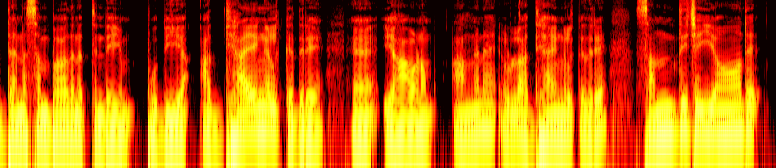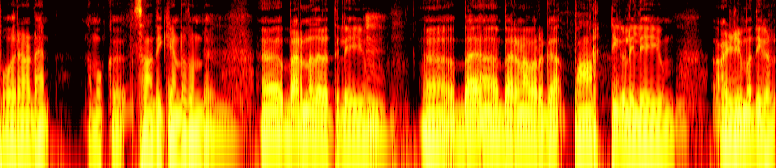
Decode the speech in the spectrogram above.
ധനസമ്പാദനത്തിന്റെയും പുതിയ അധ്യായങ്ങൾക്കെതിരെ ആവണം. യാവണം അങ്ങനെയുള്ള അധ്യായങ്ങൾക്കെതിരെ സന്ധി ചെയ്യാതെ പോരാടാൻ നമുക്ക് സാധിക്കേണ്ടതുണ്ട്. ഭരണതലത്തിലെയും ഭരണവർഗ പാർട്ടികളിലെയും അഴിമതികൾ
